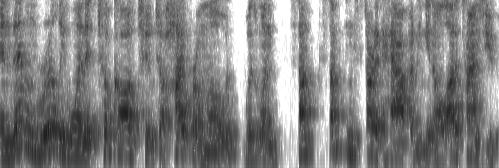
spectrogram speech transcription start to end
And then, really, when it took off to, to hyper mode was when some, something started happening. You know, a lot of times you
